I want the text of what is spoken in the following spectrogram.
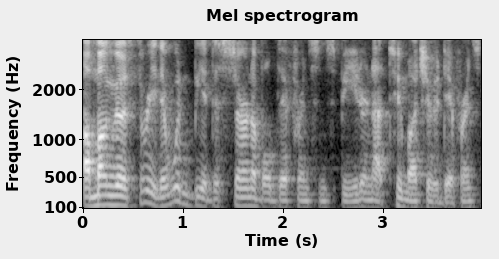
among those three, there wouldn't be a discernible difference in speed or not too much of a difference.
